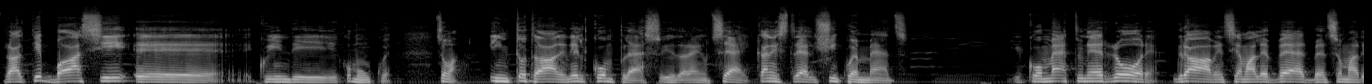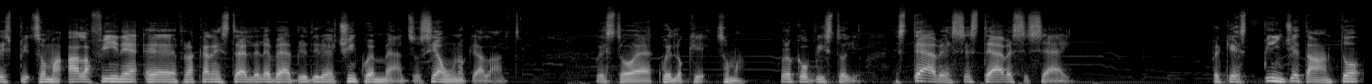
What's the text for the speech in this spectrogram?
fra alti e bassi e quindi comunque insomma in totale nel complesso io darei un 6 Canestrelli 5 e mezzo. Che commette un errore grave insieme alle verbe insomma, respi- insomma alla fine eh, fra Canestrelli e le verbe io direi 5 e mezzo sia uno che all'altro. Questo è quello che insomma quello che ho visto io. Esteves, Esteves 6. Perché spinge tanto,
